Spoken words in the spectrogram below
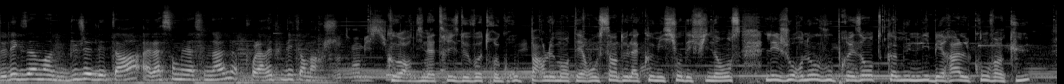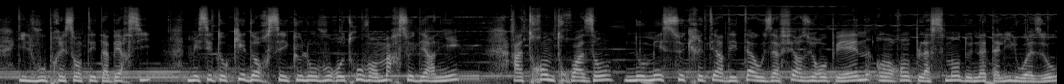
de l'examen du budget de l'État à l'Assemblée nationale pour la République en marche. Coordinatrice de votre groupe parlementaire au sein de la commission des finances, les journaux vous présentent comme une libérale convaincue. Ils vous pressentaient à Bercy, mais c'est au Quai d'Orsay que l'on vous retrouve en mars dernier, à 33 ans, nommé secrétaire d'État aux affaires européennes en remplacement de Nathalie Loiseau.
